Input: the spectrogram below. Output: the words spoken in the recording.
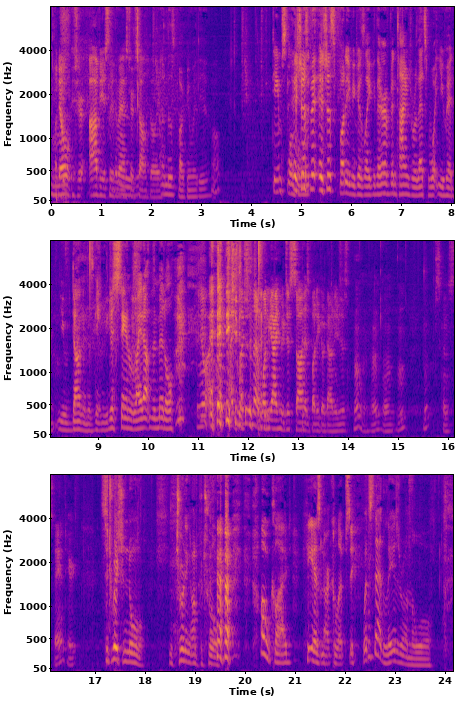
No, because you're obviously the master of South Billy. I'm just fucking with you. Damn slow. It's just bullet. been, it's just funny because like there have been times where that's what you had you've done in this game. You just stand right out in the middle. You know, I, I question that one guy who just saw his buddy go down. He just, hmm, hmm, hmm, hmm, hmm, just gonna stand here. Situation normal. I'm turning on patrol. oh, Clyde, he has narcolepsy. What's that laser on the wall?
